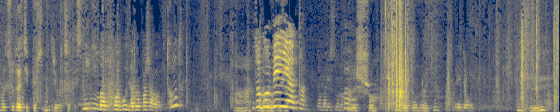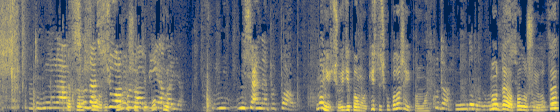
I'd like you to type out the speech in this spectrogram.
вот сюда теперь, смотри, вот с этой стороны. Баб- бабуль, добро пожаловать. Тут? Ага, Только убери это. На мой рисунок. Хорошо. Надо это убрать, да? Бредовый. Это у меня Так сюда хорошо все рисуешь было эти буквы? белое. Нечаянно попал. Ну ничего, иди помой. Кисточку положи и помой. Куда? Неудобно говорить. Ну да, положи ее вот так.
